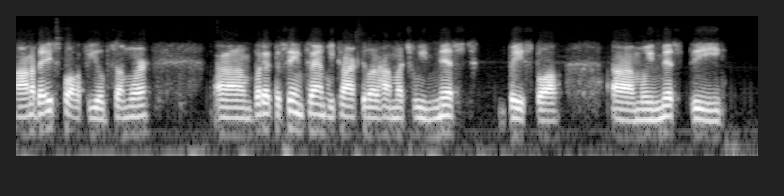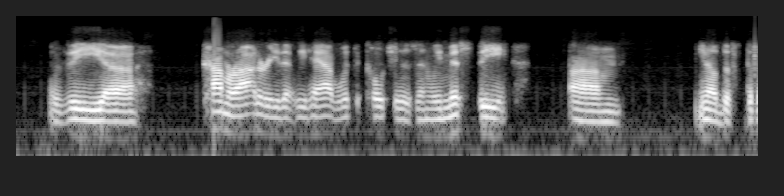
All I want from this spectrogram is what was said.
on a baseball field somewhere. Um, but at the same time, we talked about how much we missed baseball. Um, we missed the the uh, camaraderie that we have with the coaches, and we missed the, um, you know, the the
